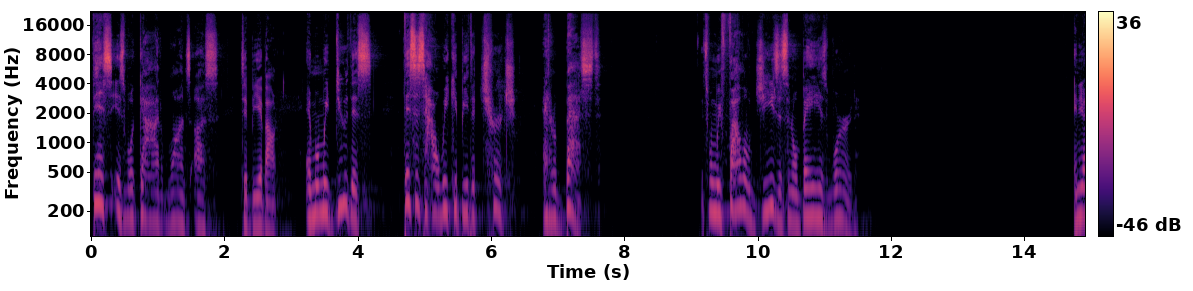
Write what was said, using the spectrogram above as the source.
This is what God wants us to be about. And when we do this, this is how we could be the church at her best. It's when we follow Jesus and obey his word. And you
